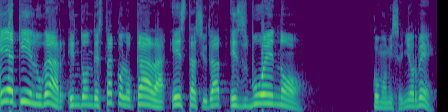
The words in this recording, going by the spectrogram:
He aquí el lugar en donde está colocada esta ciudad es bueno, como mi Señor ve.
